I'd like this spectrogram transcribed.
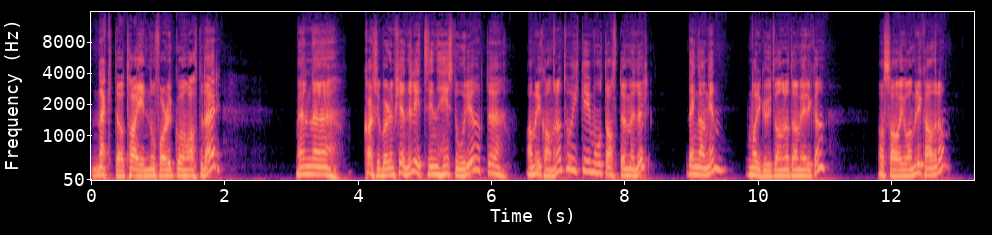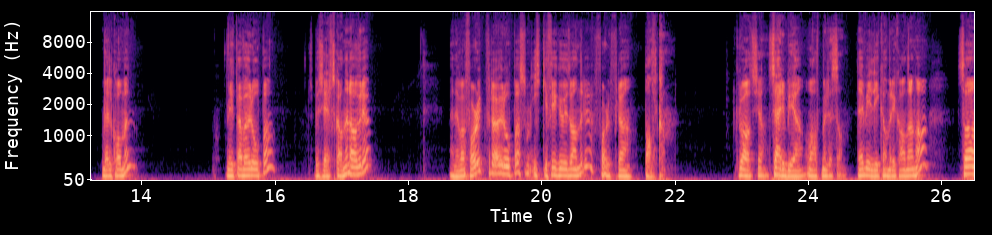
nekte å ta inn noen folk og alt det der. Men uh, kanskje bør de kjenne litt sin historie, at uh, amerikanerne tok ikke imot alt dem heller, den gangen Norge utvandra til Amerika. Da sa jo amerikanerne velkommen, litt av Europa, spesielt skandinavere. Men det var folk fra Europa som ikke fikk utvandre, folk fra Balkan. Kroatia, Serbia og alt mulig sånn. Det ville ikke amerikanerne ha, så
